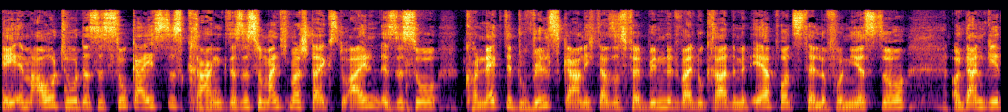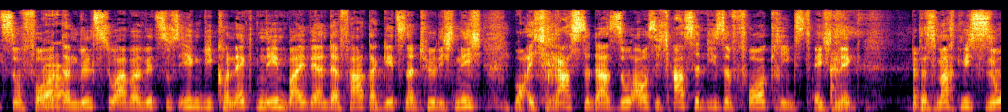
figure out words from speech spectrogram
Ey, im Auto, das ist so geisteskrank. Das ist so, manchmal steigst du ein, es ist so connected, du willst gar nicht, dass es verbindet, weil du gerade mit AirPods telefonierst so. Und dann geht's sofort, Ja. dann willst du aber, willst du es irgendwie connecten nebenbei während der Fahrt. Da geht's natürlich nicht. Boah, ich raste da so aus. Ich hasse diese Vorkriegstechnik. Das macht mich so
